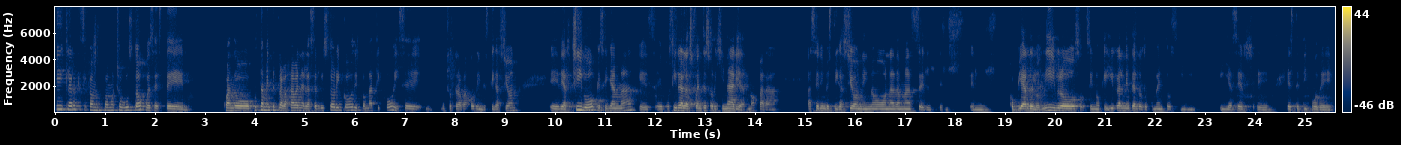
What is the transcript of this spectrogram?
Sí, claro que sí, con, mucho gusto. Pues este, cuando justamente trabajaba en el acervo histórico diplomático, hice mucho trabajo de investigación eh, de archivo, que se llama, que es eh, pues ir a las fuentes originarias, ¿no? Para hacer investigación y no nada más el, copiar de los libros, sino que ir realmente a los documentos y, hacer eh, este tipo de,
